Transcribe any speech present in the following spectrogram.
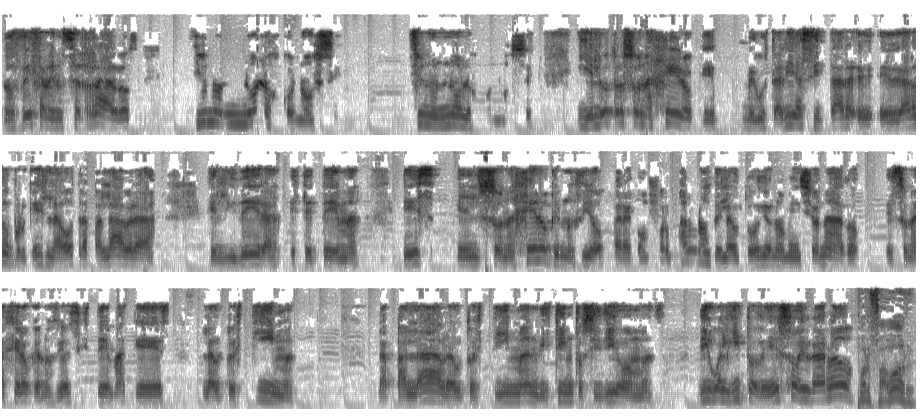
nos dejan encerrados si uno no los conoce. Si uno no los conoce. Y el otro sonajero que me gustaría citar, eh, Edgardo, porque es la otra palabra que lidera este tema, es el sonajero que nos dio para conformarnos del autodio no mencionado, el sonajero que nos dio el sistema, que es la autoestima, la palabra autoestima en distintos idiomas. ¿Digo algo de eso, Edgardo? Por favor.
